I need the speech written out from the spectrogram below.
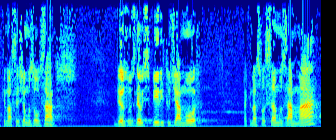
que nós sejamos ousados. Deus nos deu espírito de amor, para que nós possamos amar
